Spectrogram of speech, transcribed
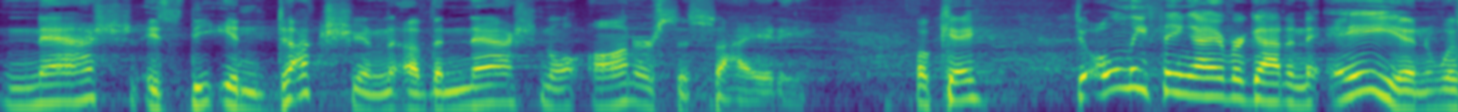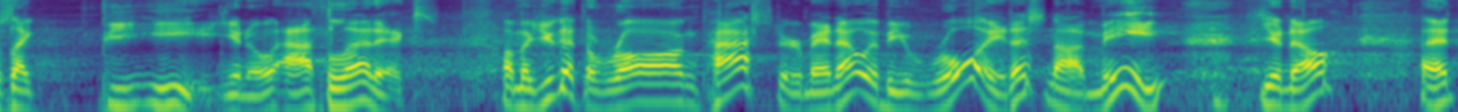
Nash, it's the induction of the National Honor Society. Okay? The only thing I ever got an A in was like PE, you know, athletics. I'm like, you got the wrong pastor, man. That would be Roy. That's not me, you know? And,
